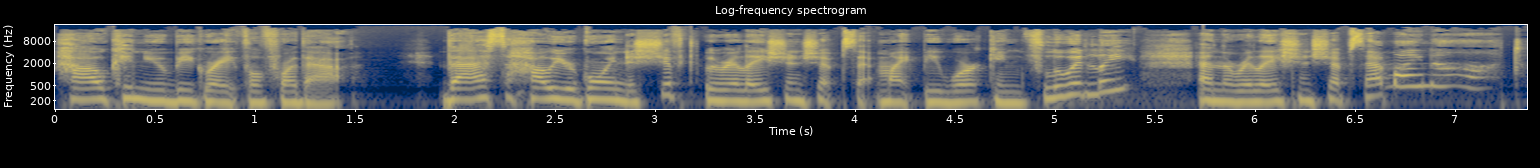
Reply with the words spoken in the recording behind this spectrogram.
How can you be grateful for that? That's how you're going to shift the relationships that might be working fluidly and the relationships that might not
